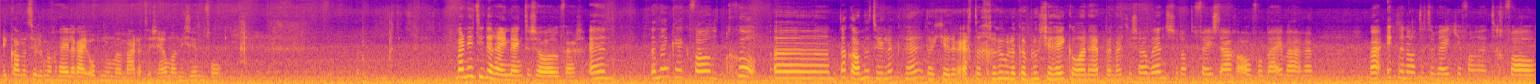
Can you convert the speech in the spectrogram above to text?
ik kan natuurlijk nog een hele rij opnoemen, maar dat is helemaal niet zinvol. Maar niet iedereen denkt er zo over. En dan denk ik van, goh, dat kan natuurlijk. Hè? Dat je er echt een gruwelijke bloedje hekel aan hebt. En dat je zou wensen dat de feestdagen al voorbij waren. Maar ik ben altijd een beetje van het geval.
